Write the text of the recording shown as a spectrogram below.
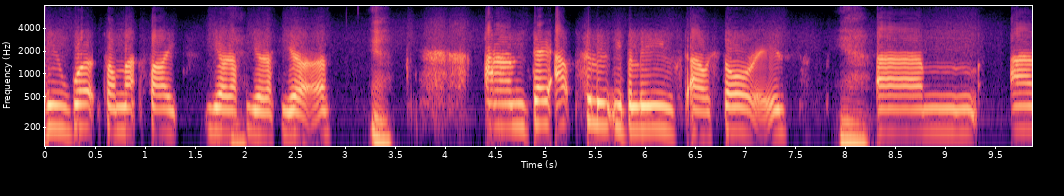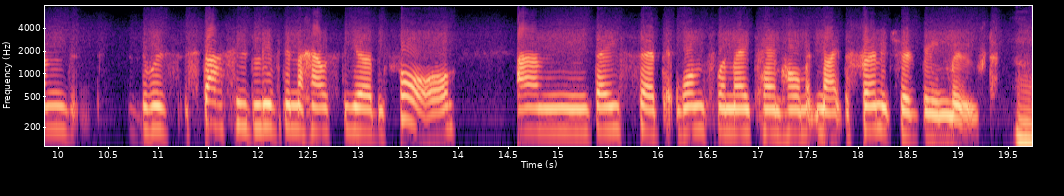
who worked on that site year after year after year. And they absolutely believed our stories. Yeah. Um, and there was staff who'd lived in the house the year before, and they said that once when they came home at night, the furniture had been moved. Oh,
